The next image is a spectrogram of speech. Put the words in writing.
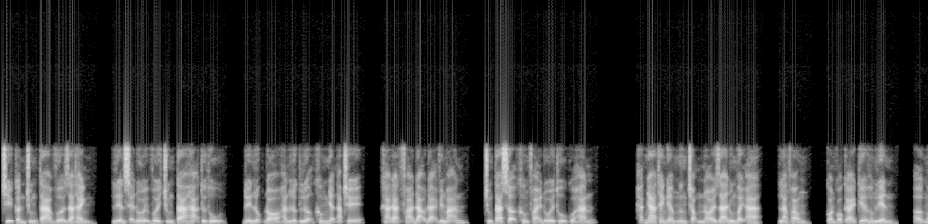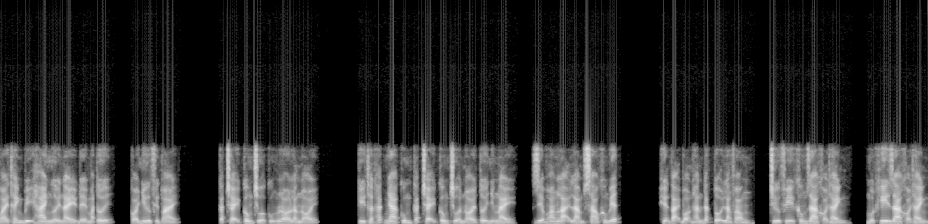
chỉ cần chúng ta vừa ra thành, liền sẽ đối với chúng ta hạ tử thủ, đến lúc đó hắn lực lượng không nhận áp chế, khả đạt phá đạo đại viên mãn, chúng ta sợ không phải đối thủ của hắn. Hát nha thanh âm ngưng trọng nói ra đúng vậy à lang phong còn có cái kia hồng liên, ở ngoài thành bị hai người này để mắt tới coi như phiền thoái. Cắt chạy công chúa cũng lo lắng nói. Kỳ thật hát nha cùng cắt chạy công chúa nói tới những này, diệp hoang lại làm sao không biết. Hiện tại bọn hắn đắc tội lang phong, trừ phi không ra khỏi thành, một khi ra khỏi thành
